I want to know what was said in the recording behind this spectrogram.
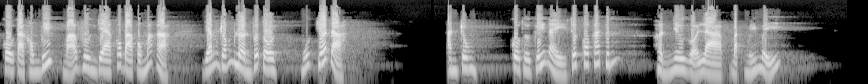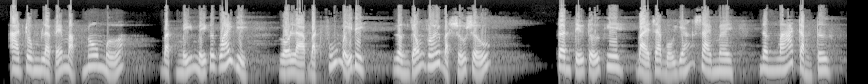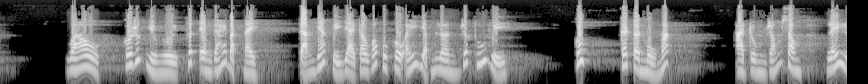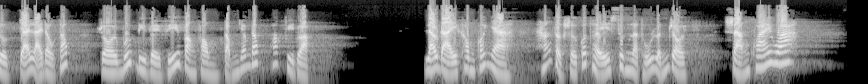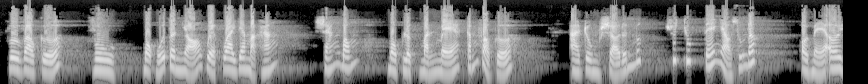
Cô ta không biết Mã Vương Gia có ba con mắt à? Dám rống lên với tôi, muốn chết à? Anh Trung, cô thư ký này rất có cá tính, hình như gọi là Bạch Mỹ Mỹ. A Trung là vẻ mặt nôn mửa, Bạch Mỹ Mỹ cái quái gì, gọi là Bạch Phú Mỹ đi gần giống với Bạch Sửu Sửu. Tên tiểu tử kia bày ra bộ dáng say mê, nâng má trầm tư. Wow, có rất nhiều người thích em gái Bạch này. Cảm giác bị dài cao gót của cô ấy dẫm lên rất thú vị. Cúc, cái tên mù mắt. A Trung rống xong, lấy lượt chải lại đầu tóc, rồi bước đi về phía văn phòng tổng giám đốc Hoắc Phi Đoạt. Lão đại không có nhà, hắn thật sự có thể xưng là thủ lĩnh rồi, sảng khoái quá. Vừa vào cửa, vù, một mũi tên nhỏ quẹt qua da mặt hắn, sáng bóng, một lực mạnh mẽ cắm vào cửa. A Trung sợ đến mức suýt chút té nhào xuống đất. Ôi mẹ ơi,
